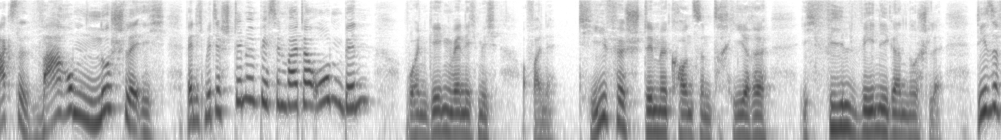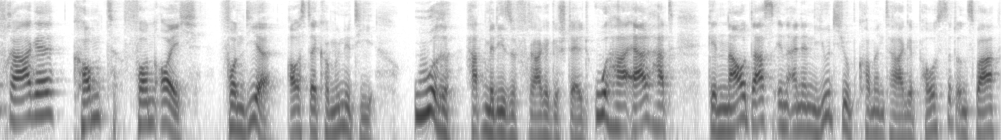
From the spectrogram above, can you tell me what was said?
Axel, warum nuschle ich, wenn ich mit der Stimme ein bisschen weiter oben bin? Wohingegen, wenn ich mich auf eine tiefe Stimme konzentriere, ich viel weniger nuschle. Diese Frage kommt von euch, von dir aus der Community. Ur hat mir diese Frage gestellt. UHR hat genau das in einen YouTube-Kommentar gepostet und zwar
